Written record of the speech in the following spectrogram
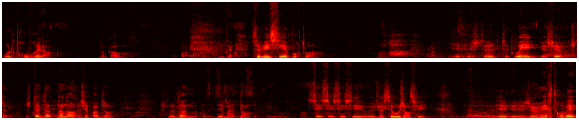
vous le trouverez là. D'accord? Celui-ci est pour toi. Oui, bien sûr. Je te, je te, le donne. Non, non, j'ai pas besoin. Je te le donne dès maintenant. Si, si, si, si, je sais où j'en suis. Euh, je vais m'y retrouver.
